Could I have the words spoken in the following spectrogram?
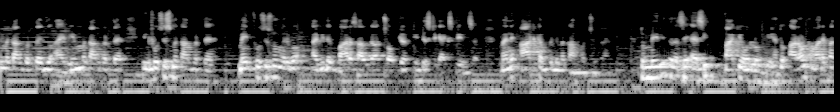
में काम करते हैं, जो आई में काम करते हैं इन्फोसिस में काम करते हैं। मैं इन्फोसिस हूँ, मेरे को अभी तक बारह साल का सॉफ्टवेयर इंडस्ट्री का एक्सपीरियंस है। मैंने आठ कंपनी में काम कर चुका है। तो मेरी तरह से ऐसी बाकी और लोग भी हैं। तो अराउंड हमारे पास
